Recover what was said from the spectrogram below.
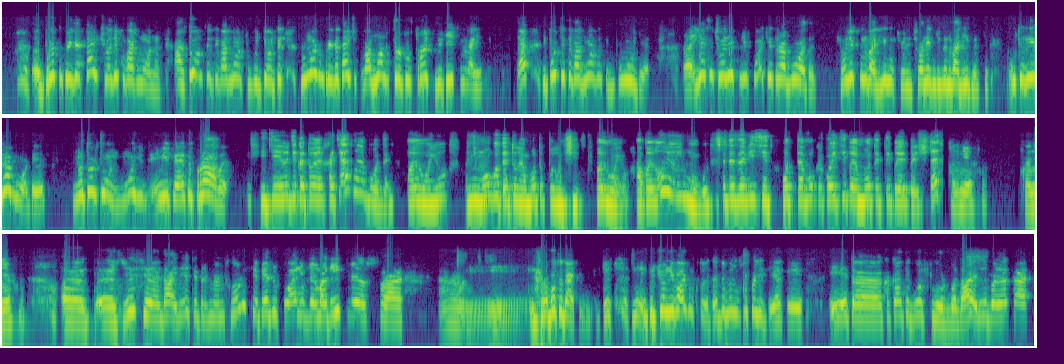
Просто предоставить человеку возможность. А что он с этой возможностью будет делать? Мы можем предоставить возможность трудоустроить людей с инвалидностью. Да? И пусть эта возможность будет. А если человек не хочет работать, человек с инвалидностью или человек без инвалидности, пусть он не работает. Но то, что он может иметь на это право. И те люди, которые хотят работать, порою не могут эту работу получить. Порою. А порою и могут. Это зависит от того, какой тип работы ты предпочитаешь. Конечно. Конечно. Э, э, здесь, э, да, есть определенные сложности, опять же, в плане взаимодействия с с работодателем. То есть, причем не важно, кто это, это муниципалитет, и, и это какая-то госслужба, да, либо это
